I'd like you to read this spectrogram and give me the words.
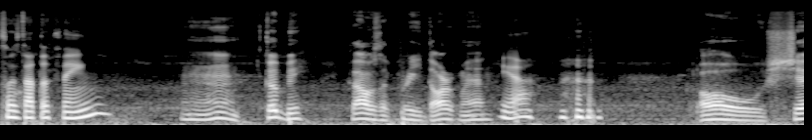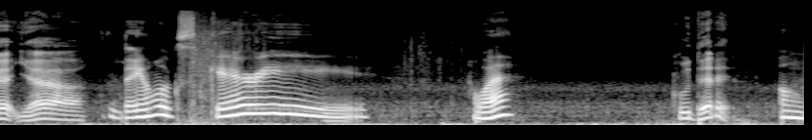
So is that the thing? hmm Could be. That was like pretty dark, man. Yeah. Oh shit, yeah. They look scary. What? Who did it? Oh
